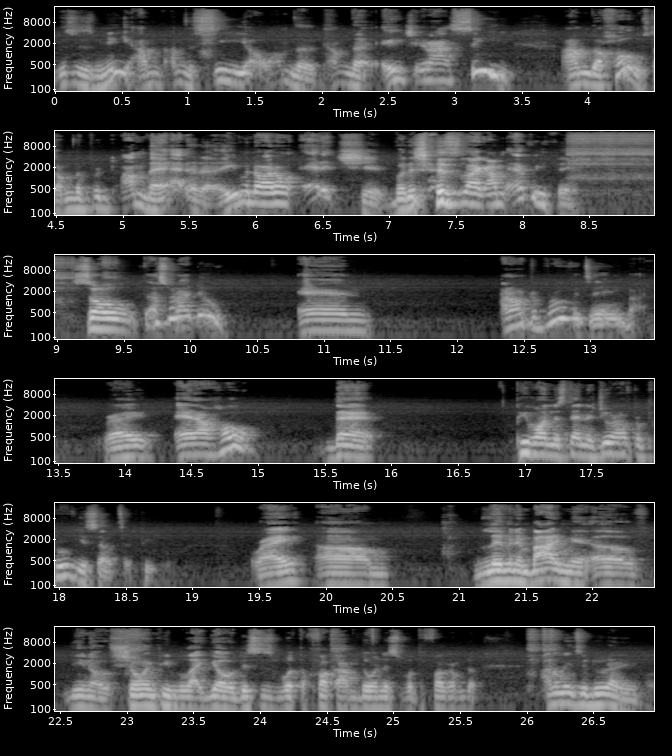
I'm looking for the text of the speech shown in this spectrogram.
This is me. I'm, I'm the CEO. I'm the I'm the HNIC. I'm the host. I'm the I'm the editor. Even though I don't edit shit, but it's just like I'm everything. So that's what I do, and I don't have to prove it to anybody, right? And I hope that people understand that you don't have to prove yourself to people, right? Um, embodiment of you know showing people like, yo, this is what the fuck I'm doing. This is what the fuck I'm doing. I don't need to do that anymore,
